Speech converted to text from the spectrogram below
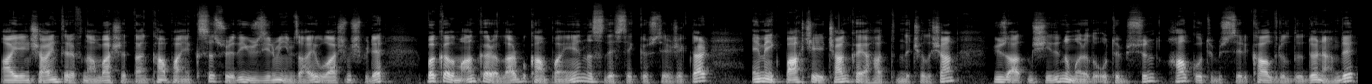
Aylin Şahin tarafından başlatılan kampanya kısa sürede 120 imzaya ulaşmış bile. Bakalım Ankaralılar bu kampanyaya nasıl destek gösterecekler? Emek Bahçeli Çankaya hattında çalışan 167 numaralı otobüsün halk otobüsleri kaldırıldığı dönemde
